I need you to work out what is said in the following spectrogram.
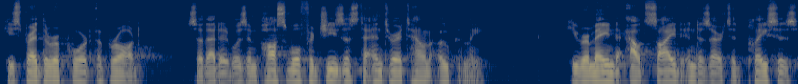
He spread the report abroad so that it was impossible for Jesus to enter a town openly. He remained outside in deserted places,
